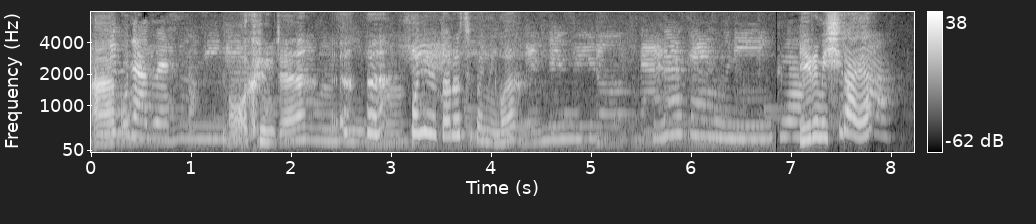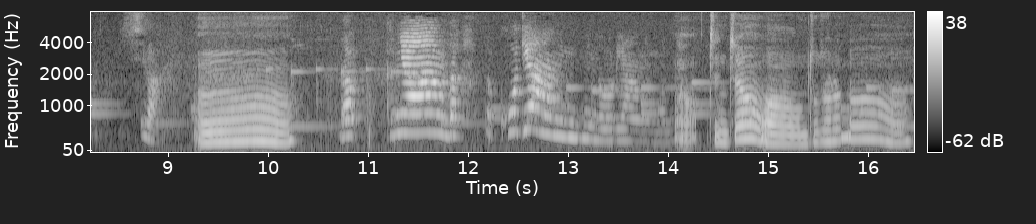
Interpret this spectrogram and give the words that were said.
아, 그림 나도 했어. 어, 그림자야? 혼이 왜 떨어지고 있는 거야? 이름이 실화야? 싫어. 음, 나 그냥 나, 나 코디하는 놀이 하는 건데. 어, 진짜? 와, 엄청 잘한다.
